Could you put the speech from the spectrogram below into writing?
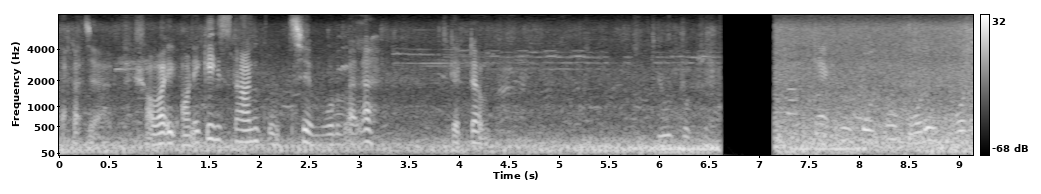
দেখা যাক। সবাই অনেকেই স্নান করছে ভোরবেলা। একটা দেখো কত বড় বড়।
